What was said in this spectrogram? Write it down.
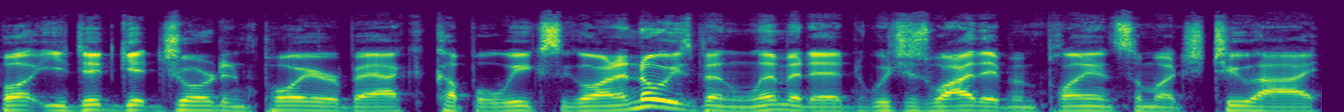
But you did get Jordan Poyer back a couple weeks ago. And I know he's been limited, which is why they've been playing so much two high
